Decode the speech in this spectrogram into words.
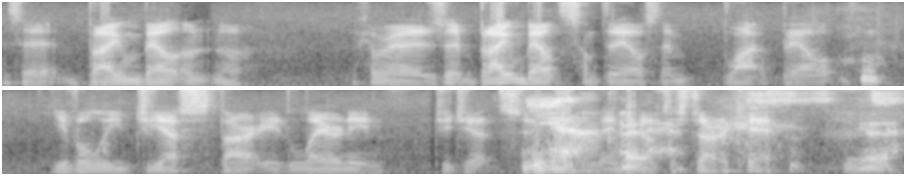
is it brown belt? No, I can't remember. Is it brown belt something else? Then black belt, you've only just started learning jiu-jitsu, yeah. and then you have to start again. yeah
